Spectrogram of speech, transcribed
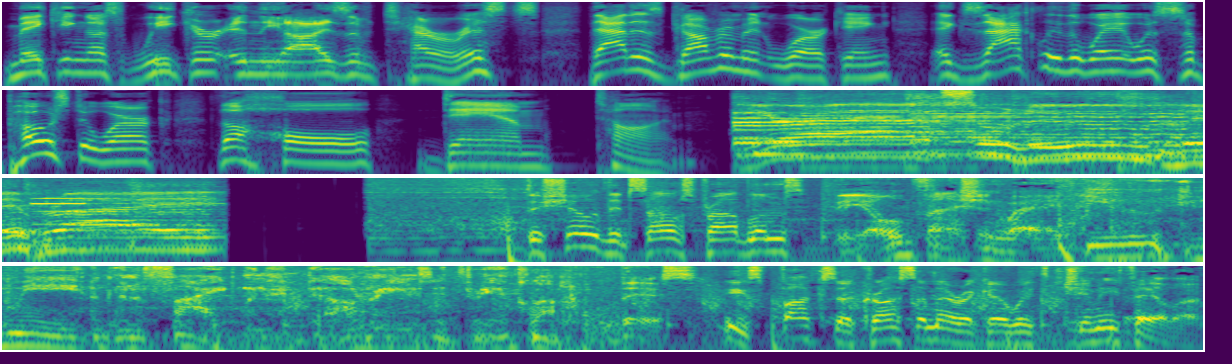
making us weaker in the eyes of terrorists. That is government working exactly the way it was supposed to work the whole damn time. You're absolutely right. The show that solves problems the old fashioned way. You and me are going to fight when that bell rings at 3 o'clock. This is Fox Across America with Jimmy Failla.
